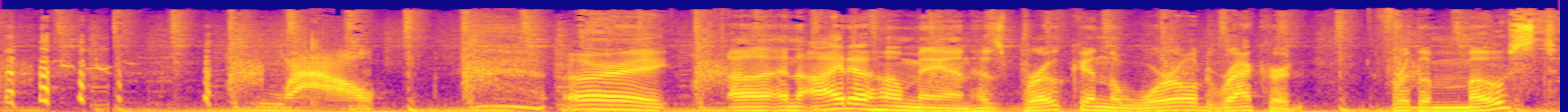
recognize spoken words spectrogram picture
wow. All right. Uh, an Idaho man has broken the world record for the most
